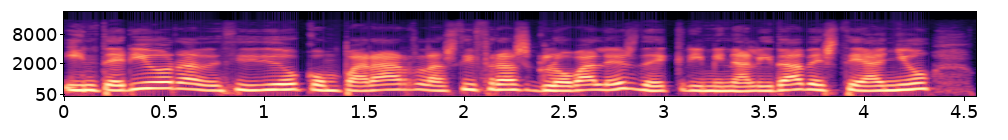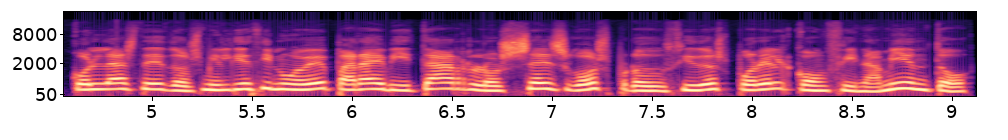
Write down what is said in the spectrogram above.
Interior ha decidido comparar las cifras globales de criminalidad este año con las de 2019 para evitar los sesgos producidos por el confinamiento.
